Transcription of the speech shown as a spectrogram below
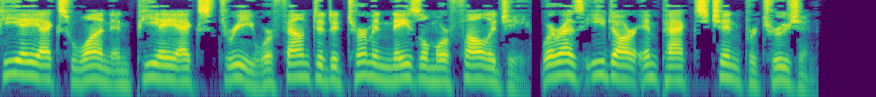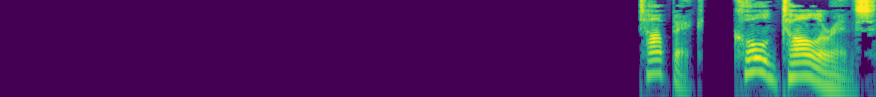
PAX1 and PAX3 were found to determine nasal morphology, whereas EDAR impacts chin protrusion. Cold tolerance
